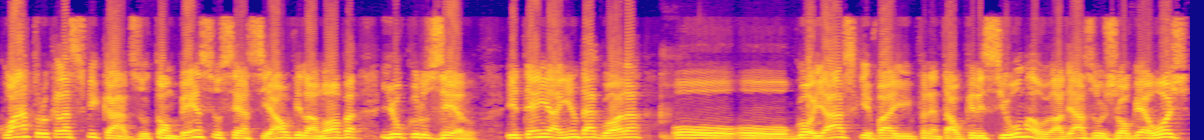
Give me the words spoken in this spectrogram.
quatro classificados: o Tombense, o CSA, o Vila Nova e o Cruzeiro. E tem ainda agora o, o Goiás que vai enfrentar o Criciúma, aliás, o jogo é hoje,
